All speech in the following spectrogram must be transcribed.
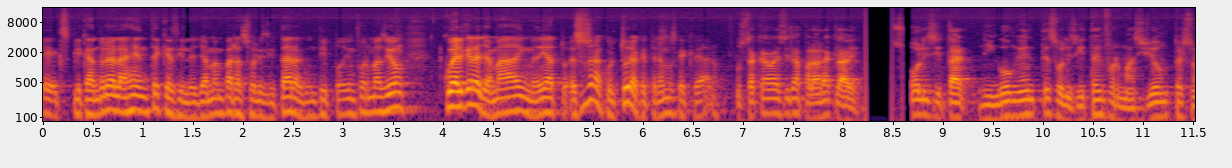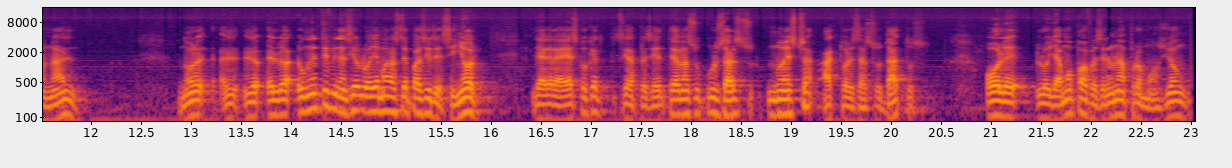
eh, explicándole a la gente que si le llaman para solicitar algún tipo de información, cuelgue la llamada de inmediato. Eso es una cultura que tenemos que crear. Usted acaba de decir la palabra clave, solicitar. Ningún ente solicita información personal. Un ente financiero lo va a llamar a usted para decirle, señor, le agradezco que se presente a una sucursal nuestra a actualizar sus datos. o le, lo llamo para ofrecerle una promoción.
